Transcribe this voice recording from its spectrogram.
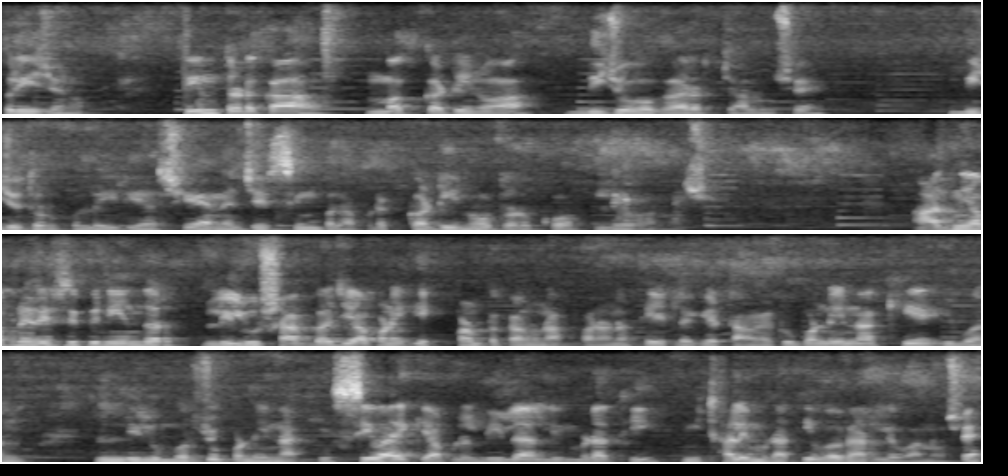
પ્રિયજનો તીન તડકા મગ કઢીનો આ બીજો વઘાર ચાલુ છે. બીજો તડકો લઈ રહ્યા છીએ અને જે સિમ્પલ આપણે કઢીનો તડકો લેવાનો છે. આજની આપણે રેસીપીની અંદર લીલું શાકભાજી આપણે એક પણ પ્રકારનું નાખવાના નથી, એટલે કે ટામેટું પણ નહીં નાખીએ, ઇવન લીલું મરચું પણ નહીં નાખીએ. સિવાય કે આપણે લીલા લીમડાથી, મીઠા લીમડાથી વઘાર લેવાનો છે.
